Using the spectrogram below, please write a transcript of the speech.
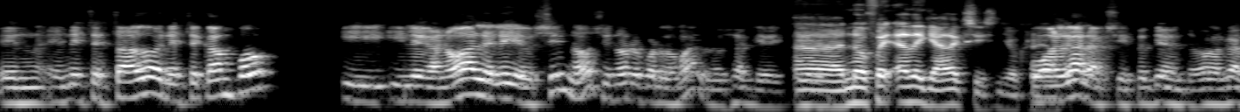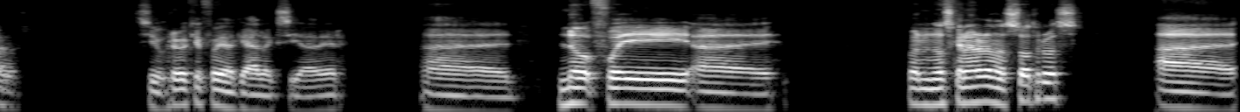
en, en este estado, en este campo, y, y le ganó al LAFC, ¿no? Si no recuerdo mal, o sea que, que- ah, no, fue LA Galaxy, yo creo. o al Galaxy, efectivamente, o al Galaxy. Sí, yo creo que fue a Galaxy, a ver. Ah, no, fue. ah, bueno, nos ganaron nosotros a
